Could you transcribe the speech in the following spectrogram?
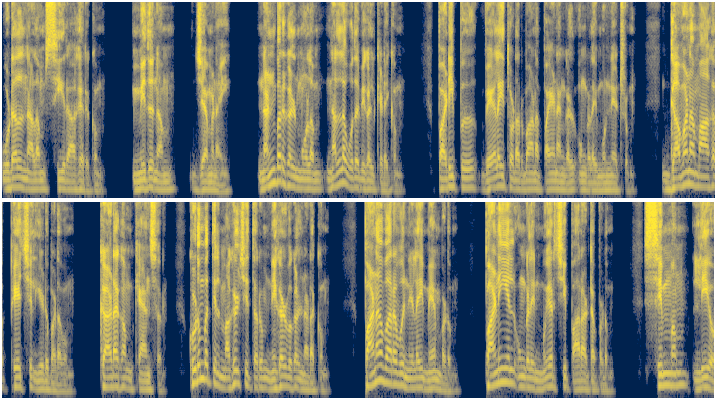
உடல் நலம் சீராக இருக்கும். மிதுனம் ஜெமனை நண்பர்கள் மூலம் நல்ல உதவிகள் கிடைக்கும். படிப்பு வேலை தொடர்பான பயணங்கள் உங்களை முன்னேற்றும். கவனமாக பேச்சில் ஈடுபடவும். கடகம் கேன்சர் குடும்பத்தில் மகிழ்ச்சி தரும் நிகழ்வுகள் நடக்கும். பணவரவு நிலை மேம்படும். பணியில் உங்களின் முயற்சி பாராட்டப்படும். சிம்மம் லியோ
